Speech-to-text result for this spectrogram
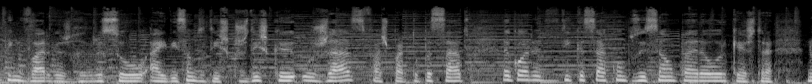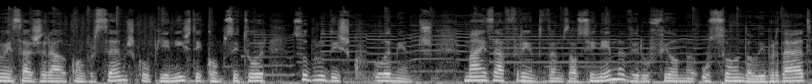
Pinho Vargas regressou à edição de discos. Diz que o jazz faz parte do passado, agora dedica-se à composição para a orquestra. No ensaio geral conversamos com o pianista e compositor sobre o disco Lamentos. Mais à frente vamos ao cinema ver o filme O Som da Liberdade.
